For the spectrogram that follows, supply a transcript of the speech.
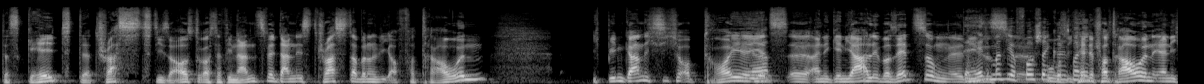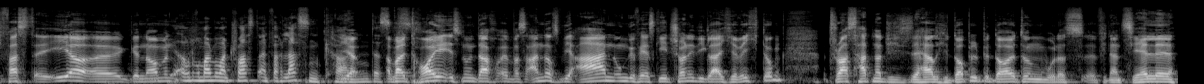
das Geld, der Trust, dieser Ausdruck aus der Finanzwelt. Dann ist Trust aber natürlich auch Vertrauen. Ich bin gar nicht sicher, ob Treue ja. jetzt äh, eine geniale Übersetzung äh, da hätte man sich ja vorstellen können. Ich hätte Vertrauen eher nicht fast äh, eher äh, genommen. Auch Roman, wo man Trust einfach lassen kann. Ja, das aber ist Treue ist nun doch etwas anderes. Wir ahnen ungefähr, es geht schon in die gleiche Richtung. Trust hat natürlich diese herrliche Doppelbedeutung, wo das äh, finanzielle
